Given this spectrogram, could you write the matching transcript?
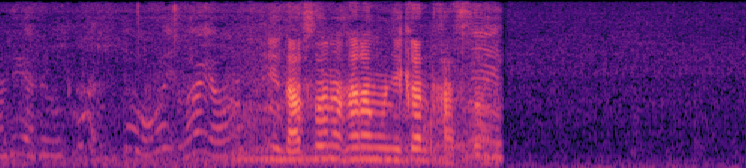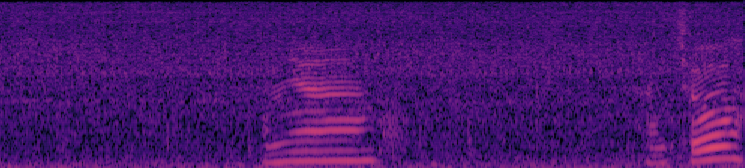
어디 가서 가- 또 와요. 이 낯서는 사람 오니까 갔어. 네. 안녕. 안쪽.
